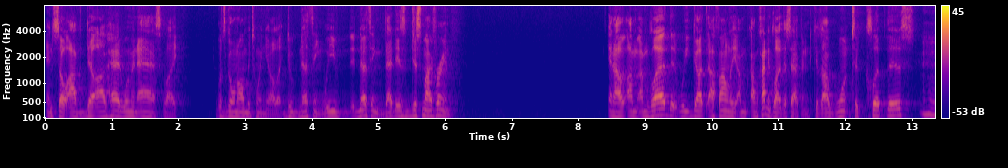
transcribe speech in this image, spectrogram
And so I've dealt, I've had women ask like, "What's going on between y'all?" Like, dude, nothing. We nothing. That is just my friend. And I, I'm I'm glad that we got. I finally. I'm I'm kind of glad this happened because I want to clip this, mm-hmm.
